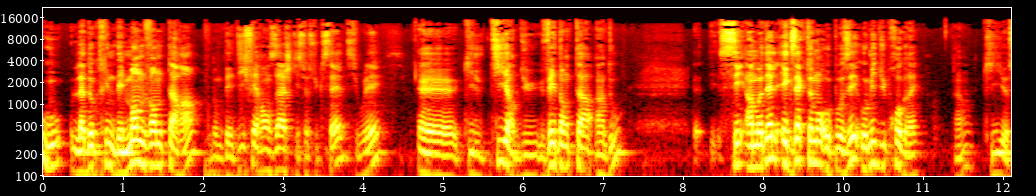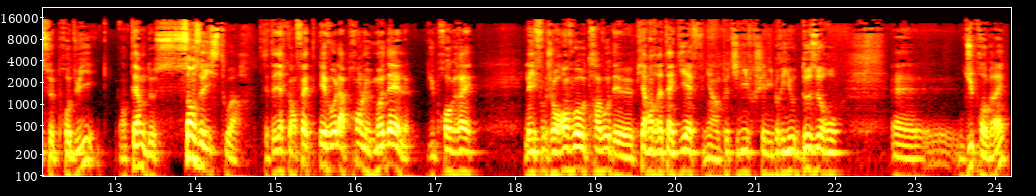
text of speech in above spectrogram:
ou la doctrine des Manvantara, donc des différents âges qui se succèdent, si vous voulez, euh, qu'il tire du Vedanta hindou, c'est un modèle exactement opposé au mythe du progrès. Hein, qui euh, se produit en termes de sens de l'histoire. C'est-à-dire qu'en fait, Evola prend le modèle du progrès. Là, il faut, je renvoie aux travaux de Pierre-André Taguieff. Il y a un petit livre chez Librio, 2 euros, euh, du progrès,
